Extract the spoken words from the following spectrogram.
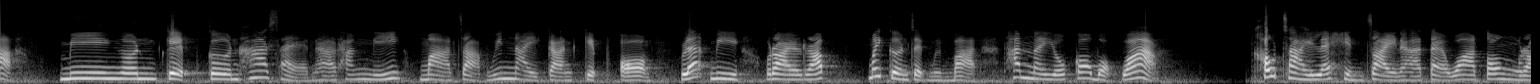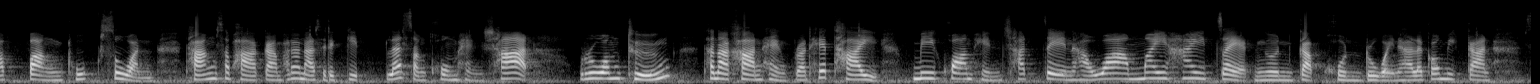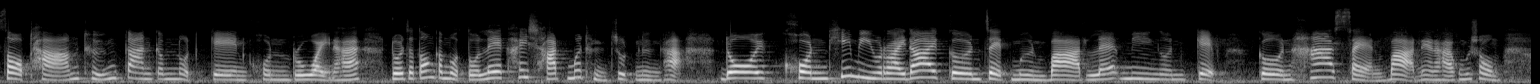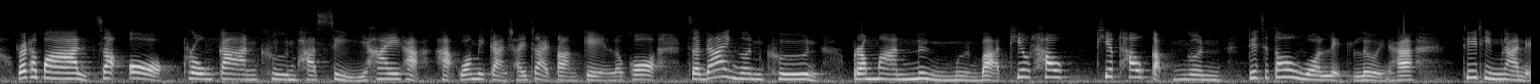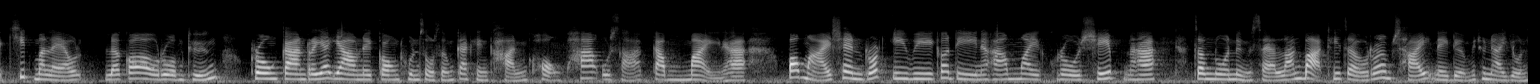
มีเงินเก็บเกิน 5 0 0แสนนะคะทั้งนี้มาจากวินัยการเก็บออม และมีรายรับไม่เกิน 70,000 บาท ท่านนายกก็บอกว่าเข้าใจและเห็นใจนะคะ แต่ว่าต้องรับฟังทุกส่วน ทั้งสภาการพัฒนาเศรษฐกิจและสังคมแห่งชาติ รวมถึงธนาคารแห่งประเทศไทย มีความเห็นชัดเจนนะคะว่าไม่ให้แจกเงินกับคนรวยนะคะแล้วก็มีการสอบถามถึงการกำหนดเกณฑ์คนรวยนะคะ โดยจะต้องกำหนดตัวเลขให้ชัดเมื่อถึงจุดหนึ่งค่ะ โดยคนที่มีรายได้เกิน 70,000 บาท และมีเงินเก็บเกิน 5 0 0แสนบาทเนี่ยนะคะคุณผู้ชม รัฐบาลจะออกโครงการคืนภาษีให้ค่ะ หากว่ามีการใช้จ่ายตามเกณฑ์ แล้วก็จะได้เงินคืนประมาณ 10,000 บาทเทียบเท่าเทียบเท่ากับเงินดิจิ t a ลวอลเล็ตเลยนะคะ ที่ทีมงานเนี่ยคิดมาแล้ว แล้วก็รวมถึงโครงการระยะยาวในกองทุนส่งเสริมการแข่งขันของภาคอุตสาหกรรมใหม่นะคะ เป้าหมายเช่นรถ EV ก็ดีนะคะไมโครชิปนะคะจำนวน 1 0 0 0 0แสนล้านบาทที่จะเริ่มใช้ในเดือนมิถุนายน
